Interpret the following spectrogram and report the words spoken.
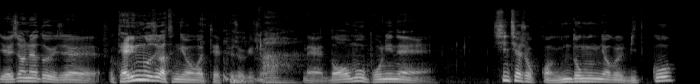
예전에도 이제 데릭 로즈 같은 경우가 대표적이죠. 아. 네, 너무 본인의 신체 조건, 운동 능력을 믿고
